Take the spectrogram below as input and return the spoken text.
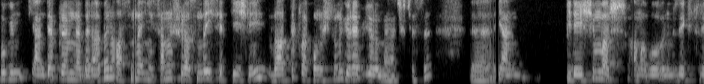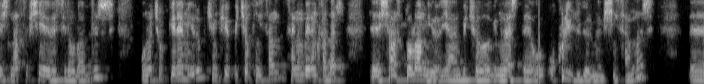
Bugün yani depremle beraber aslında insanın şurasında hissettiği şeyi rahatlıkla konuştuğunu görebiliyorum ben açıkçası. E, yani bir değişim var ama bu önümüzdeki süreç nasıl bir şeye vesile olabilir? Onu çok göremiyorum. Çünkü birçok insan senin benim kadar e, şanslı olamıyor. Yani birçoğu üniversite, okul yüzü görmemiş insanlar. Ee,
